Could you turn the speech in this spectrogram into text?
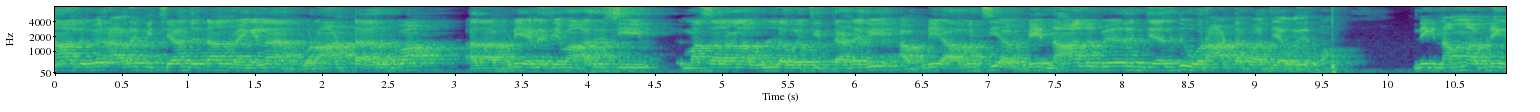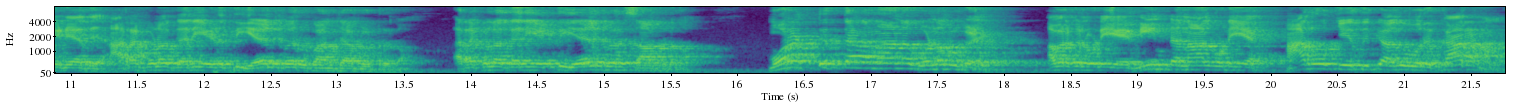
நாலு பேர் அரபி சேர்ந்துட்டான்னு வைங்களேன். ஒரு ஆட்டை அறுப்பான். அதை அப்படியே என்ன செய்வான்? அரிசி மசாலாலாம் உள்ளே வச்சு தடவி அப்படியே அவிச்சு அப்படியே நாலு பேரும் சேர்ந்து ஒரு ஆட்டை பாத்தியாக ஊதிடுவான் இன்றைக்கி நம்ம அப்படி கிடையாது. அரை கிலோ கறி எடுத்து ஏழு பேர் உட்காந்து சாப்பிட்டுருக்கோம் அரை கிலோ கறி எடுத்து ஏழு பேர் சாப்பிடுவோம் முரட்டுத்தனமான உணவுகள் அவர்களுடைய நீண்ட நாளுடைய ஆரோக்கியத்துக்கு அது ஒரு காரணம்.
